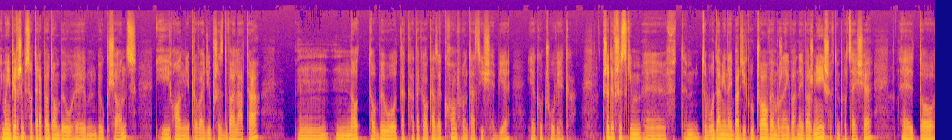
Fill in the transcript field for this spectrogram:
I moim pierwszym psychoterapeutą był, był ksiądz i on mnie prowadził przez dwa lata. Mm, no to było taka, taka okazja konfrontacji siebie jako człowieka. Przede wszystkim y, w tym, co było dla mnie najbardziej kluczowe, może najwa najważniejsze w tym procesie, y, to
